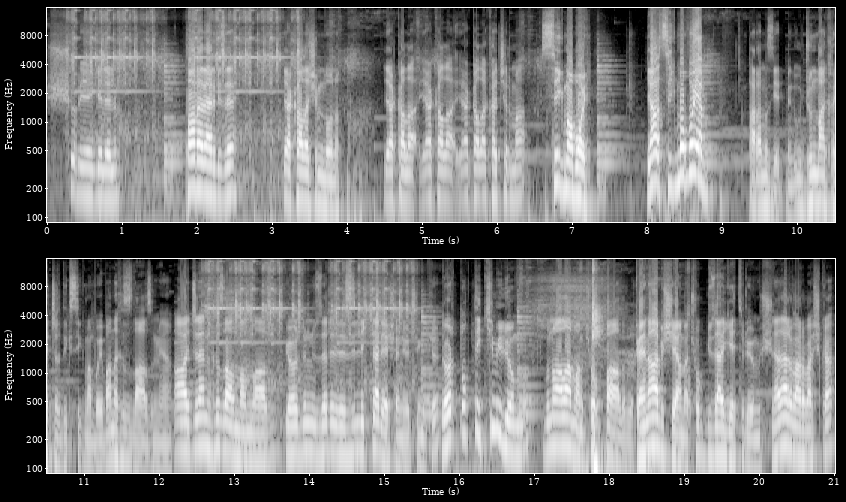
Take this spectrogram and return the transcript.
şuraya gelelim. Para ver bize. Yakala şimdi onu. Yakala, yakala, yakala, kaçırma. Sigma Boy. Ya Sigma Boy'a paramız yetmedi. Ucundan kaçırdık Sigma Boy'u. Bana hız lazım ya. Acilen hız almam lazım. Gördüğünüz üzere rezillikler yaşanıyor çünkü. 4.2 milyon mu? Bunu alamam. Çok pahalı bu. Fena bir şey ama. Çok güzel getiriyormuş. Neler var başka?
